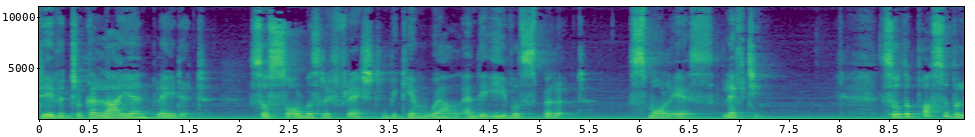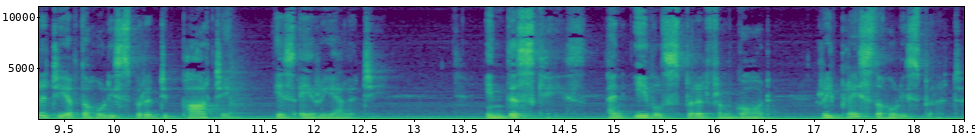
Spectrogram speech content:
David took a lyre and played it. So Saul was refreshed and became well, and the evil spirit, small s, left him. So the possibility of the Holy Spirit departing is a reality. In this case, an evil spirit from God replaced the Holy Spirit.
